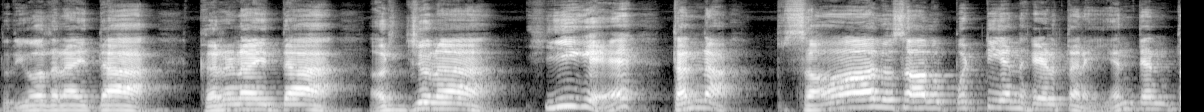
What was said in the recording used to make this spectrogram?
ದುರ್ಯೋಧನ ಇದ್ದ, ಕರ್ಣ ಇದ್ದ, ಅರ್ಜುನ, ಹೀಗೆ ತನ್ನ ಸಾಲು ಸಾಲು ಪಟ್ಟಿಯನ್ನು ಹೇಳ್ತಾನೆ. ಎಂತೆಂಥ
